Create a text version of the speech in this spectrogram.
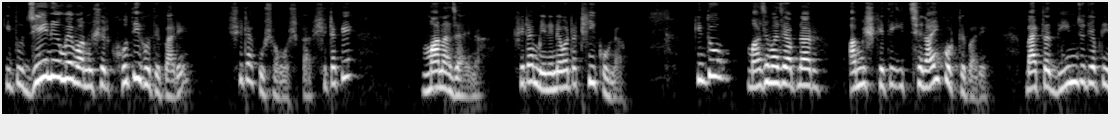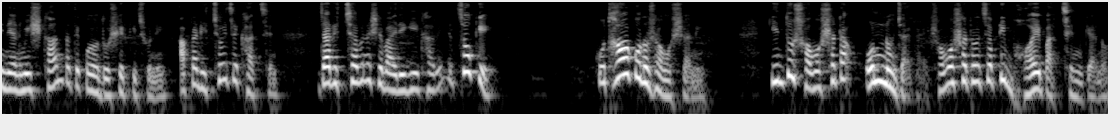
কিন্তু যে নিয়মে মানুষের ক্ষতি হতে পারে, সেটা কুসংস্কার, সেটাকে মানা যায় না, সেটা মেনে নেওয়াটা ঠিকও না। কিন্তু মাঝে মাঝে আপনার আমিষ খেতে ইচ্ছে নাই করতে পারে। বা একটা দিন যদি আপনি নিরামিষ খান, তাতে কোনো দোষের কিছু নেই। আপনার ইচ্ছে হয়েছে খাচ্ছেন। যার ইচ্ছা হবে না, সে বাইরে গিয়ে খাবে। ইটস ওকে কোথাও কোনো সমস্যা নেই। কিন্তু সমস্যাটা অন্য জায়গায়। সমস্যাটা হচ্ছে আপনি ভয় পাচ্ছেন কেন?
